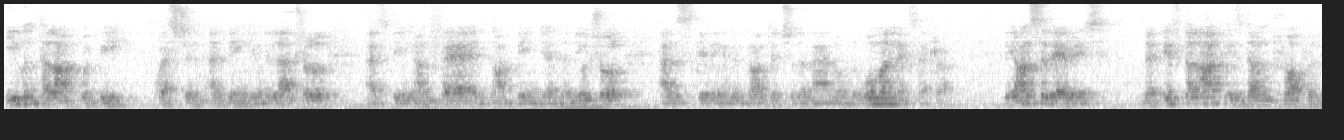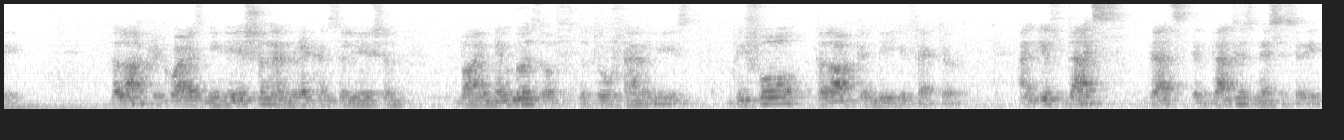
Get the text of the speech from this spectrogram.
even talaq would be questioned as being unilateral, as being unfair, as not being gender neutral, as giving an advantage to the man or the woman, etc. The answer there is that if talaq is done properly, talaq requires mediation and reconciliation by members of the two families before talaq can be effective. And if that's, that's, if that is necessary,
